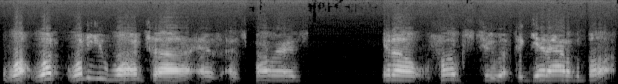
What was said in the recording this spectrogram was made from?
what what what do you want uh, as as far as you know folks to to get out of the book?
